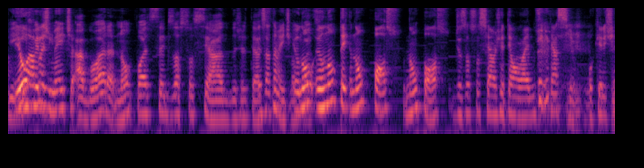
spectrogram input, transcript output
E, Eu infelizmente, agora não pode ser desassociado do GTA V. Exatamente. eu não, eu não, te, não posso, não posso desassociar o GTA Online do GTA V, porque eles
